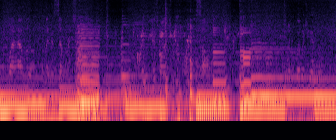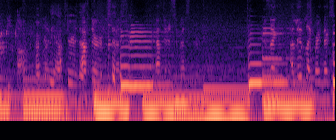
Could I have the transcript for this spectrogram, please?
I have a, like a separate studio. If you guys wanted to record the song When, when would you guys? Preferably after the. after the semester, after the semester, it's like I live like right next to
